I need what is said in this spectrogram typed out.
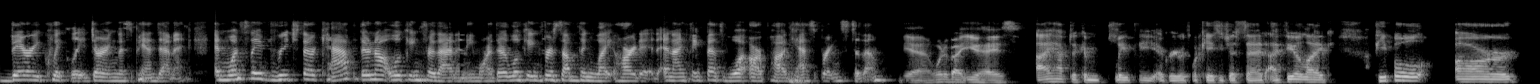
very quickly during this pandemic. And once they've reached their cap, they're not looking for that anymore. They're looking for something lighthearted. And I think that's what our podcast brings to them. Yeah. What about you, Hayes? I have to completely agree with what Casey just said. I feel like people are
